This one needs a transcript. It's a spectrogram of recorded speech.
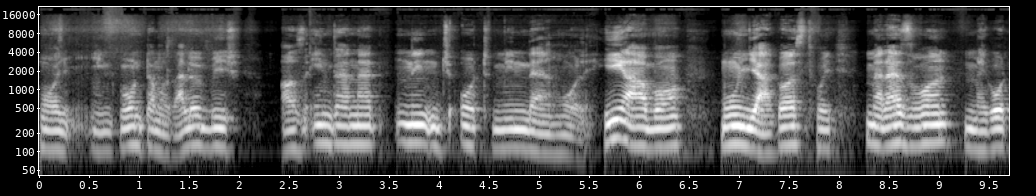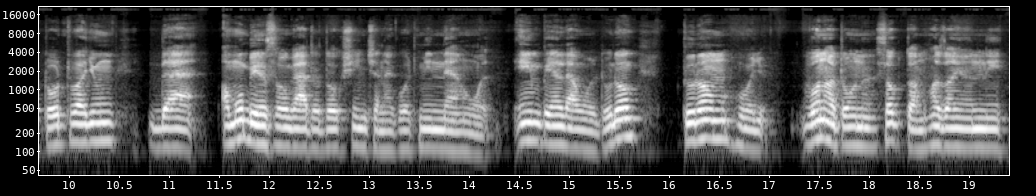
hogy, mint mondtam az előbb is, az internet nincs ott mindenhol. Hiába mondják azt, hogy mert ez van, meg ott ott vagyunk, de a mobil szolgáltatók sincsenek ott mindenhol. Én például tudok, tudom, hogy vonaton szoktam hazajönni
